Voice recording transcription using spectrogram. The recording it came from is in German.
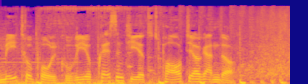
Metropol Kurier präsentiert die Partyagenda.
